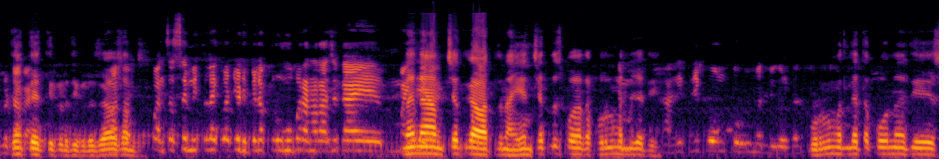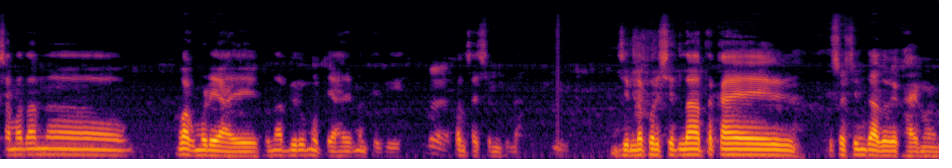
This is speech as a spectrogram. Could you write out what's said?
तिकडे टाकायचं. तिकडे तिकडे गाव आता आमचं पंचायत समितीला किंवा झेडपीला कोण उभं राहणार असं काय नाही माहिती नाही आहे? आमच्यात गावातलं नाही यांच्यातलंच कोण आता कुरुल मधली जाते हा, इथली कोण करून मधली गोष्ट? कुरुल मधले आता कोण ते समाधान अं, वाघमोडे आहे पुन्हा बिरू मोठे आहे म्हणते ती बरं. पंचायत समितीला जिल्हा परिषदला आता काय सचिन जाधव एक आहे म्हणून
